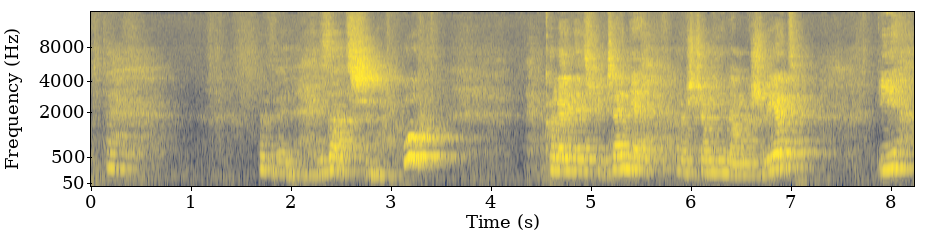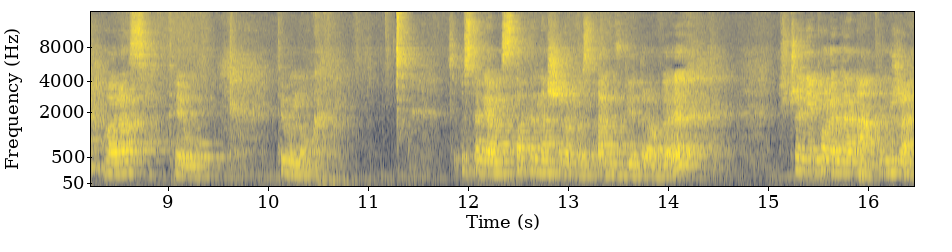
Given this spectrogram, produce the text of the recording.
Wdech. Wydech. Zatrzymaj. Uff. Kolejne ćwiczenie. Rozciągnij nam grzbiet i oraz tył. Tył nóg. Ustawiamy stopy na szerokość stawów biodrowych. Ćwiczenie polega na tym, że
